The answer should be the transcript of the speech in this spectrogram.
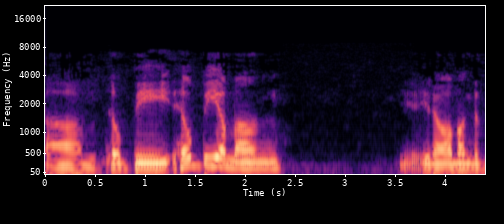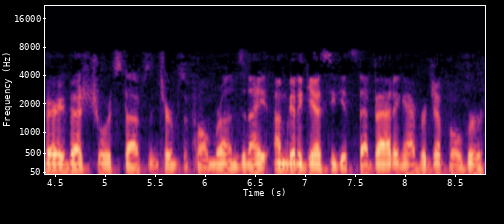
um, he'll be he'll be among you know among the very best shortstops in terms of home runs, and I I'm gonna guess he gets that batting average up over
